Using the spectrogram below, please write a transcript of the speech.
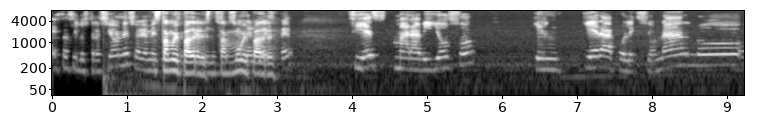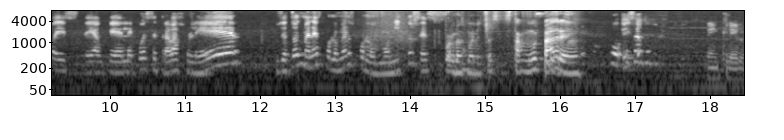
Estas ilustraciones, obviamente. Está muy pues, padre, la está muy padre. Sí, es maravilloso. Quien quiera coleccionarlo, este, aunque le cueste trabajo leer, pues de todas maneras, por lo menos por los monitos, es. Por los monitos, está muy padre. es algo- Qué increíble.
